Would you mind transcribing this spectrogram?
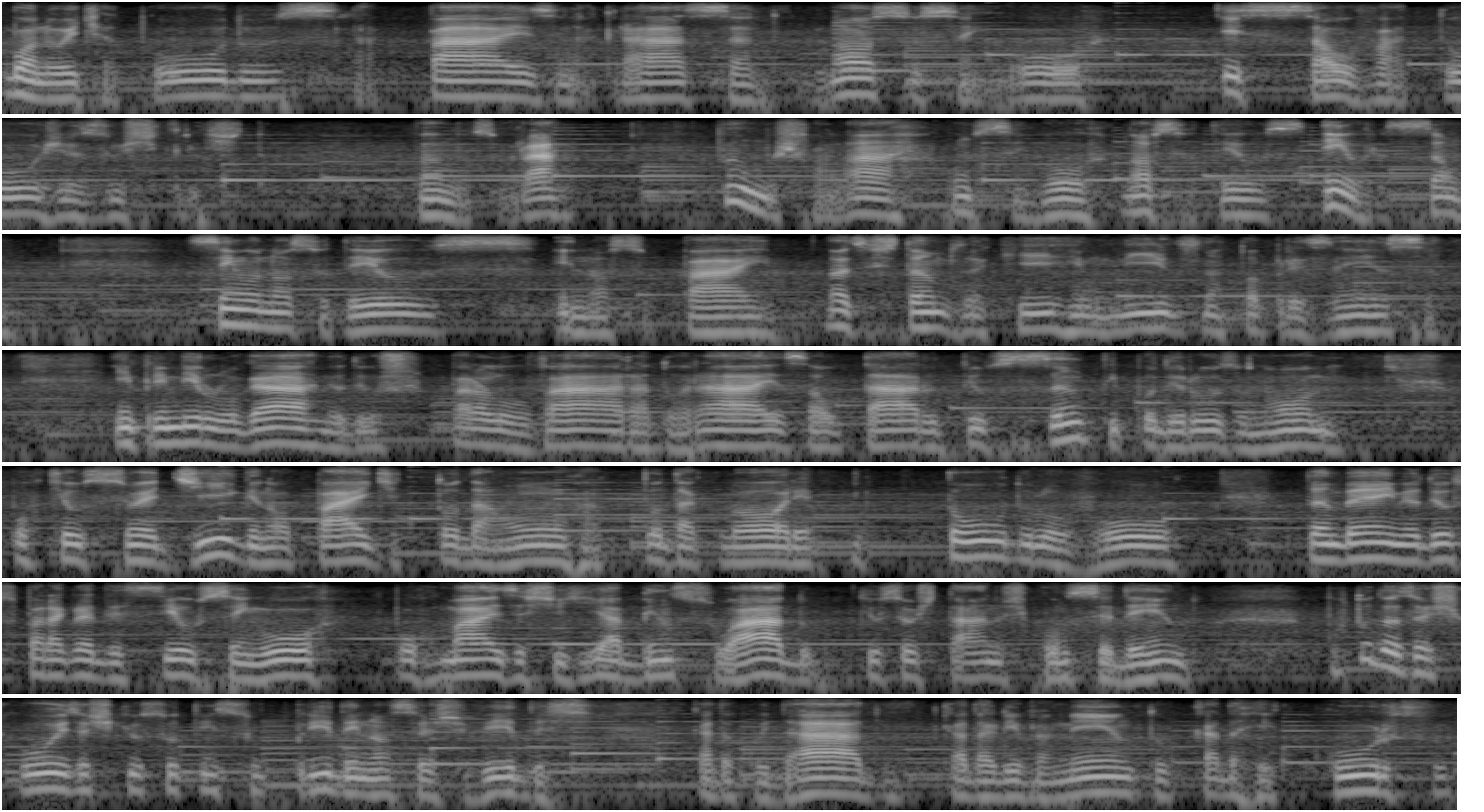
Boa noite a todos, na paz e na graça do nosso Senhor e Salvador Jesus Cristo. Vamos orar? Vamos falar com o Senhor, nosso Deus, em oração. Senhor, nosso Deus e nosso Pai, nós estamos aqui reunidos na Tua presença. Em primeiro lugar, meu Deus, para louvar, adorar, exaltar o Teu santo e poderoso nome porque o Senhor é digno, ó Pai, de toda honra, toda glória e todo louvor. Também, meu Deus, para agradecer ao Senhor por mais este dia abençoado que o Senhor está nos concedendo, por todas as coisas que o Senhor tem suprido em nossas vidas, cada cuidado, cada livramento, cada recurso,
